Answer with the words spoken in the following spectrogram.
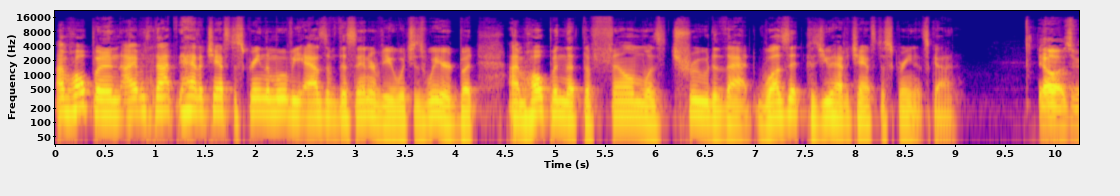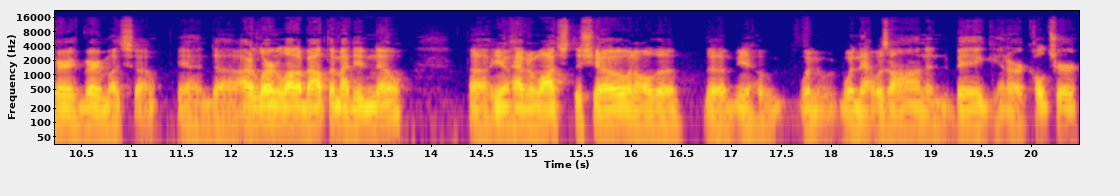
I'm hoping I've not had a chance to screen the movie as of this interview, which is weird, but I'm hoping that the film was true to that. Was it? Because you had a chance to screen it, Scott. Oh, it's very, very much so. And uh, I learned a lot about them I didn't know. Uh, you know, having watched the show and all the the you know when when that was on and big in our culture,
